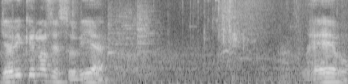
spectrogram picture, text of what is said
Yo vi que uno se subía. A huevo.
